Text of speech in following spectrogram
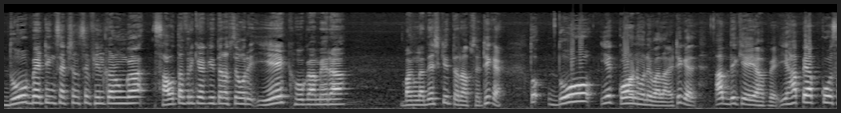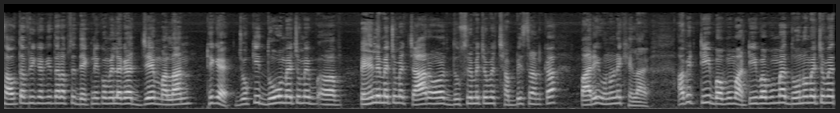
दो बैटिंग सेक्शन से फील करूँगा साउथ अफ्रीका की तरफ़ से और एक होगा मेरा बांग्लादेश की तरफ़ से, ठीक है? तो दो ये कौन होने वाला है ठीक है? आप देखिए यहाँ पे। यहाँ पे आपको साउथ अफ्रीका की तरफ़ से देखने को मिलेगा जे मलान ठीक है? जो कि दो मैचों में पहले मैचों में चार और दूसरे मैचों में छब्बीस रन का पारी उन्होंने खेला है। अभी टी बबुमा टी बबुमा दोनों मैचों में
